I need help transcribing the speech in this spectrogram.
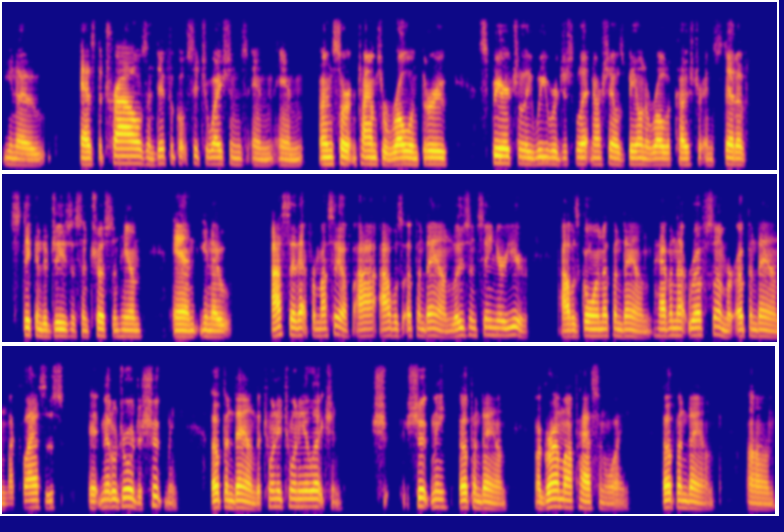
you know, as the trials and difficult situations and, and uncertain times were rolling through, spiritually, we were just letting ourselves be on a roller coaster instead of sticking to Jesus and trusting Him. And, you know, I say that for myself. I, I was up and down, losing senior year. I was going up and down, having that rough summer, up and down. My classes at Middle Georgia shook me, up and down. The 2020 election sh- shook me, up and down. My grandma passing away, up and down. Um,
